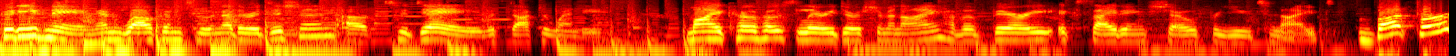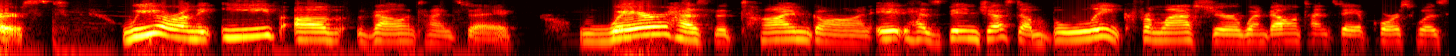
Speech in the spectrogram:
Good evening, and welcome to another edition of Today with Dr. Wendy. My co host Larry Dersham and I have a very exciting show for you tonight. But first, we are on the eve of Valentine's Day. Where has the time gone? It has been just a blink from last year when Valentine's Day, of course, was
